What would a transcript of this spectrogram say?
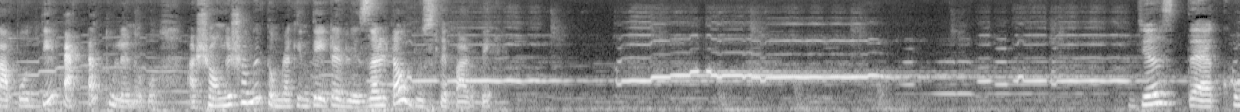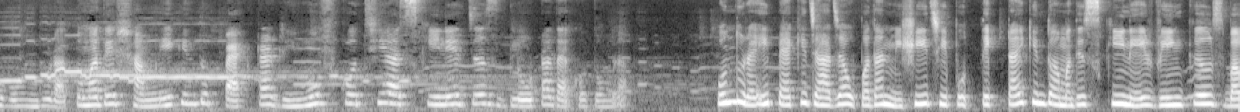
কাপড় দিয়ে প্যাকটা তুলে নেব। আর সঙ্গে সঙ্গে তোমরা কিন্তু এটার রেজাল্টটাও বুঝতে পারবে। জাস্ট দেখো বন্ধুরা, তোমাদের সামনেই কিন্তু প্যাকটা রিমুভ করছি আর স্কিনের জাস্ট গ্লোটা দেখো তোমরা। বন্ধুরা, এই প্যাকে যা যা উপাদান মিশিয়েছি প্রত্যেকটাই কিন্তু আমাদের স্কিনে রিঙ্কেলস বা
